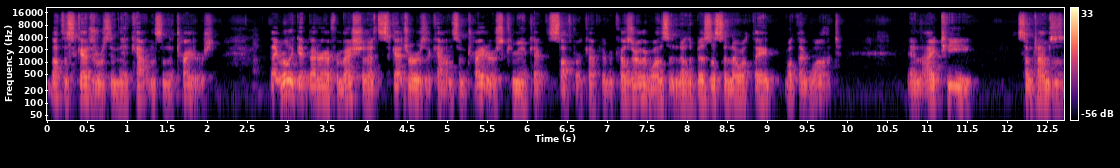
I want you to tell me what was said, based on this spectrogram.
not the schedulers and the accountants and the traders they really get better information if schedulers, accountants, and traders communicate with the software company because they're the ones that know the business and know what they what they want. And IT sometimes is,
